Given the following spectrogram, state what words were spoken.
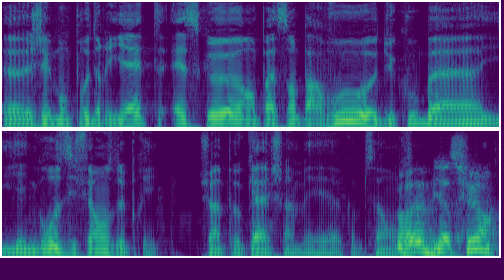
J'ai mon pot de rillettes. Est-ce que, en passant par vous, du coup, bah, il y a une grosse différence de prix? Je suis un peu cash, hein, mais comme ça. On ouais, bien sûr.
